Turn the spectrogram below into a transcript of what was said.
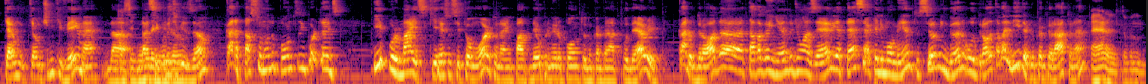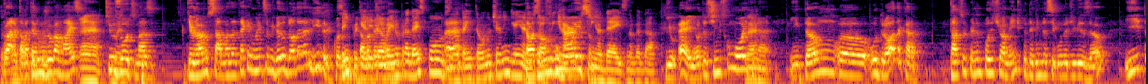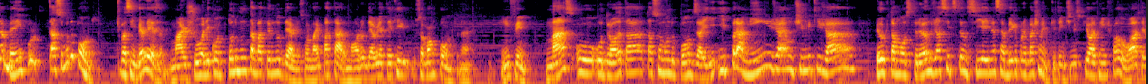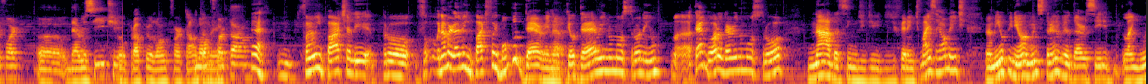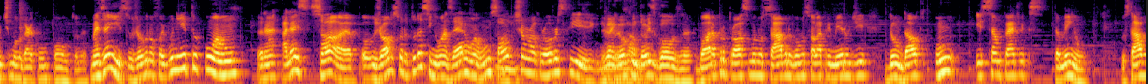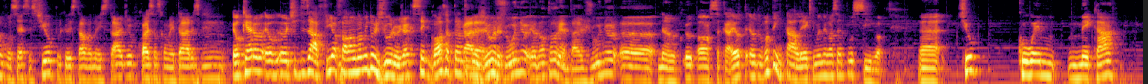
que, era um, que é um time que veio, né? Da, Da segunda da segunda divisão. divisão. cara, tá somando pontos importantes. E por mais que ressuscitou morto, né? Deu o primeiro ponto no campeonato pro Derry. Cara, o Droda tava ganhando de 1 a 0 e até aquele momento, se eu não me engano, o Droda tava líder do campeonato, né? Era. Claro, tava tendo um jogo a mais É, que os mas- outros, mas que eu jogava no sábado, mas até aquele momento, se eu não me engano, o Droda era líder quando Sim, porque tava ele ganhando. tava indo pra 10 pontos, É. né? Até então não tinha ninguém. Tava Só o oito. tinha 10, na verdade. E, é, e outros times com 8, É. né? Então, ah, o Droda, cara, tá surpreendendo positivamente por ter vindo da segunda divisão e também por estar tá somando ponto. Tipo assim, beleza, marchou ali quando todo mundo tá batendo no Derry, eles foram lá empatar. Uma hora o Derry ia ter que somar um ponto, né? Enfim. Mas o, o Droda tá, tá somando pontos aí e pra mim já é um time que já, pelo que tá mostrando, já se distancia aí nessa briga por rebaixamento. Porque tem times piores que a gente falou, Waterford, uh, Derry City, O próprio Longford Town também. Longford Town. É, foi um empate ali pro. Na verdade, o empate foi bom pro Derry, né? É. Porque o Derry não mostrou nenhum. Até agora o Derry não mostrou nada assim de, de- de diferente. Mas realmente, na minha opinião, é muito estranho ver o Derry City lá em último lugar com um ponto, né? Mas é isso, o jogo não foi bonito, um a um. Né? Aliás, só é, os jogos foram tudo assim, 1x0, 1x1, só o Shamrock Rovers que ganhou com dois gols, né? Bora pro próximo no sábado, vamos falar primeiro de Dundalk 1 e St. Patrick's também 1. Gustavo, você assistiu porque eu estava no estádio. Quais são os comentários? Hum. Eu quero, eu, eu te desafio a falar o nome do Júnior, já que você gosta tanto cara, do Júnior. Júnior, eu não tô vendo, tá? É Júnior. Uh... Não, eu, nossa, cara, eu, eu vou tentar ler aqui, mas o negócio é impossível. Uh, Chukwemeka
